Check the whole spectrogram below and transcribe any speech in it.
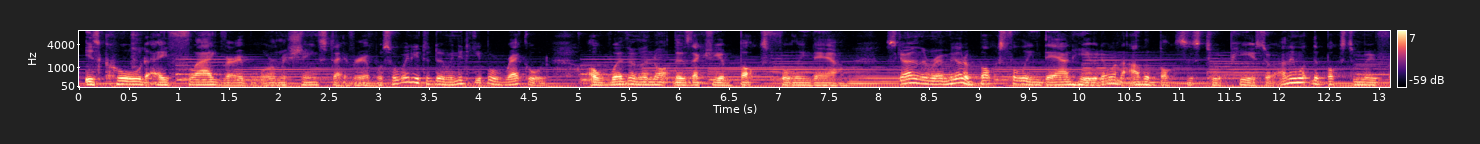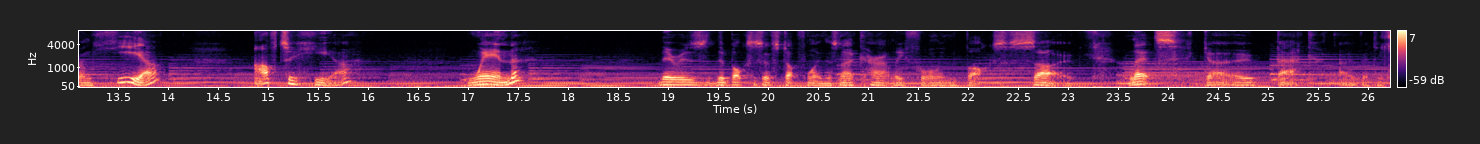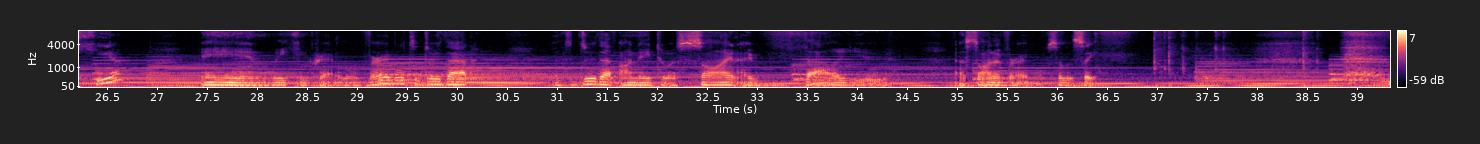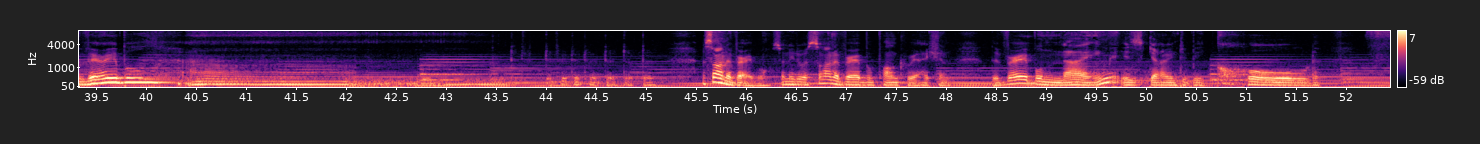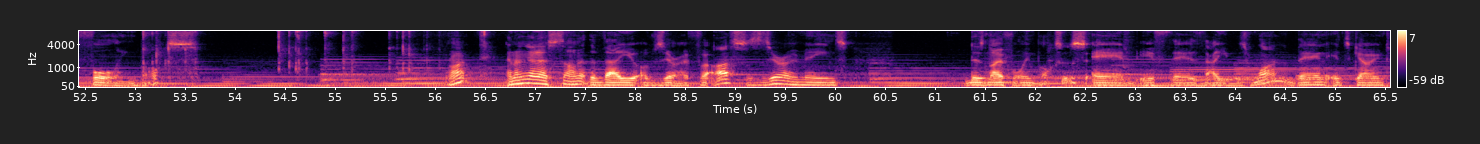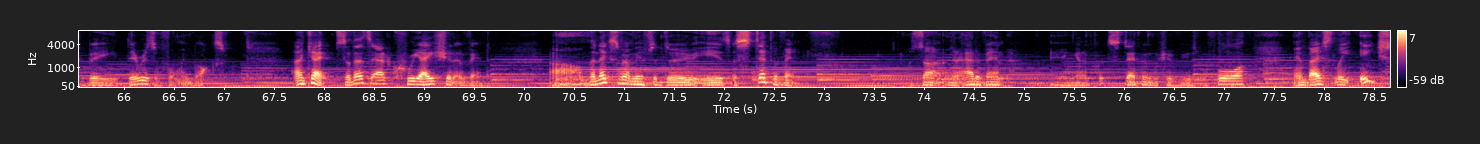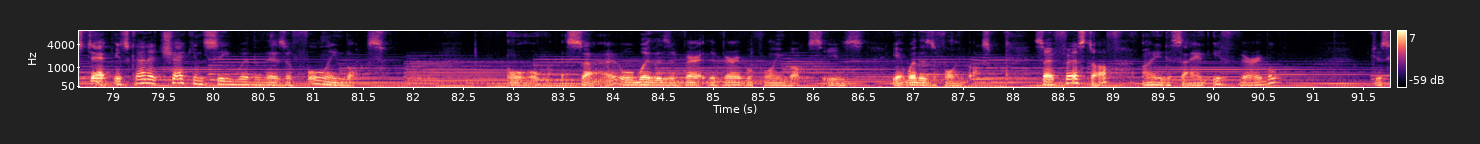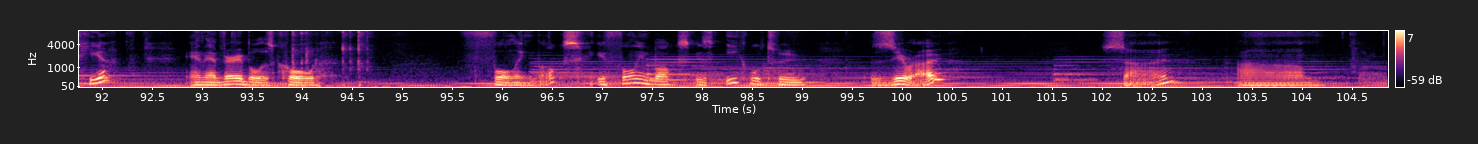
is called a flag variable or a machine state variable. So what we need to do, we need to keep a record of whether or not there's actually a box falling down. Let's go in the room, we've got a box falling down here. We don't want other boxes to appear. So I only want the box to move from here up to here when there is the boxes have stopped falling. There's no currently falling box. So let's go back over to here and we can create a little variable to do that. And to do that, I need to assign a value, assign a variable. So let's see. Variable. Um, assign a variable. So I need to assign a variable upon creation. The variable name is going to be called falling box. Right? And I'm going to assign it the value of 0. For us, 0 means there's no falling boxes, and if their value is 1, then it's going to be there is a falling box. Okay, so that's our creation event. Um, the next event we have to do is a step event. So I'm going to add event, and I'm going to put step in, which we've used before, and basically each step it's going to check and see whether there's a falling box or so, or whether the variable falling box is yeah, where there's a falling box. So first off, I need to say an if variable, which is here, and that variable is called falling box. If falling box is equal to zero, so um,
